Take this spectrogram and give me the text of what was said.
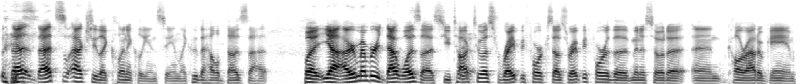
that that's actually like clinically insane. Like who the hell does that? But yeah, I remember that was us. You talked Yeah. to us right before because I was right before the Minnesota and Colorado game,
